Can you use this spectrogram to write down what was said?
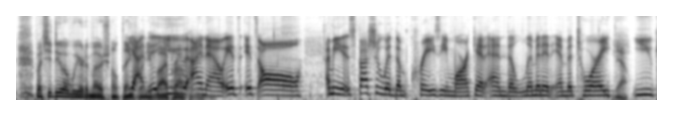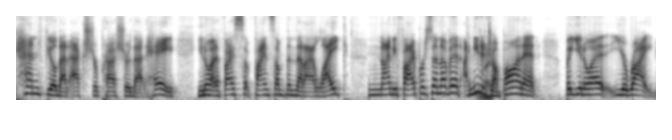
but you do a weird emotional thing yeah, when you buy you, property. I know. It's, it's all, I mean, especially with the crazy market and the limited inventory, yeah. you can feel that extra pressure that, hey, you know what, if I find something that I like, 95% of it. I need to jump on it. But you know what? You're right.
